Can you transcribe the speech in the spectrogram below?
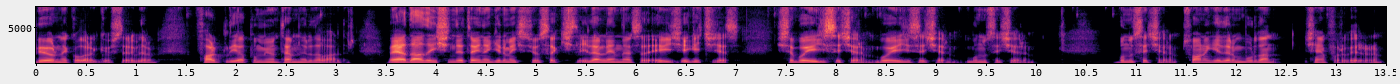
Bir örnek olarak gösterebilirim. Farklı yapım yöntemleri de vardır. Veya daha da işin detayına girmek istiyorsak işte ilerleyen derslerde Age'e geçeceğiz. İşte boyayıcı seçerim, boyayıcı seçerim, bunu seçerim, bunu seçerim. Sonra gelirim buradan chamfer veririm.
